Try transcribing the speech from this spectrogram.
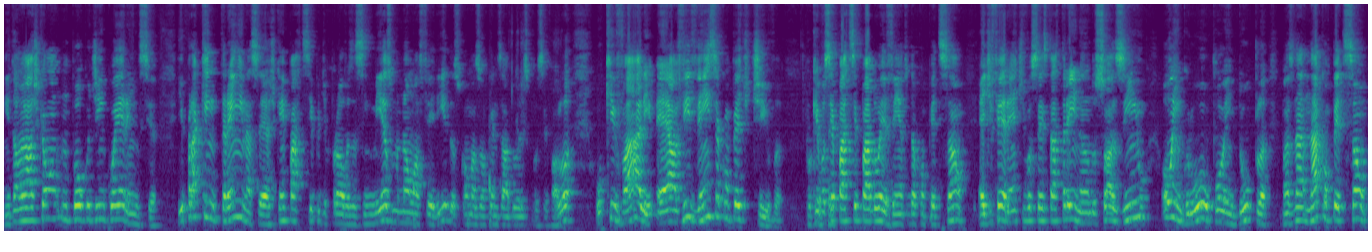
Então eu acho que é um, um pouco de incoerência. E para quem treina, Sérgio, quem participa de provas assim, mesmo não aferidas, como as organizadoras que você falou, o que vale é a vivência competitiva. Porque você participar do evento, da competição, é diferente de você estar treinando sozinho, ou em grupo, ou em dupla. Mas na, na competição,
